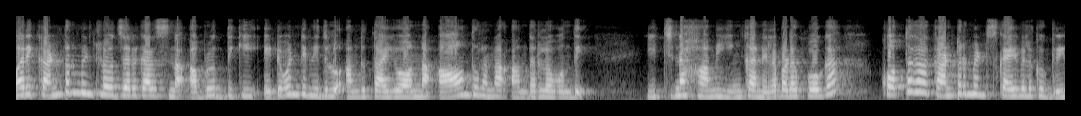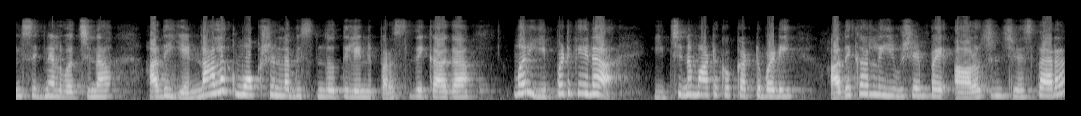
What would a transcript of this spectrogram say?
మరి కంటోన్మెంట్లో జరగాల్సిన అభివృద్ధికి ఎటువంటి నిధులు అందుతాయో అన్న ఆందోళన అందరిలో ఉంది. ఇచ్చిన హామీ ఇంకా నిలబడకపోగా కొత్తగా కంటోన్మెంట్ స్కైవేలకు గ్రీన్ సిగ్నల్ వచ్చినా అది ఎన్నాళ్ళకు మోక్షం లభిస్తుందో తెలియని పరిస్థితి కాగా మరి ఇప్పటికైనా ఇచ్చిన మాటకు కట్టుబడి అధికారులు ఈ విషయంపై ఆలోచన చేస్తారా?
